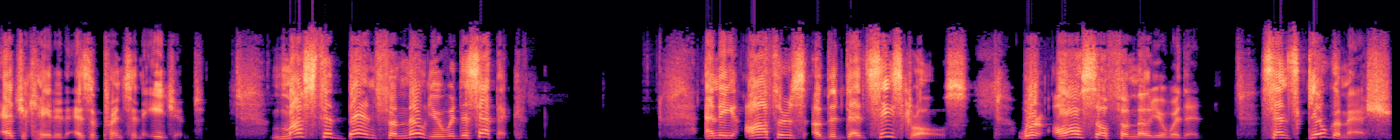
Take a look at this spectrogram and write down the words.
educated as a prince in Egypt, must have been familiar with this epic. And the authors of the Dead Sea Scrolls were also familiar with it, since Gilgamesh,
